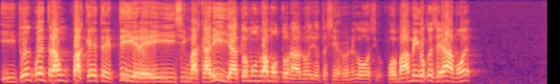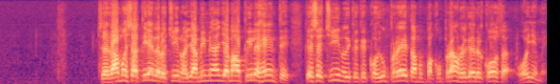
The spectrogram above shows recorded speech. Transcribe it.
Y tú encuentras un paquete de tigre y sin mascarilla, todo el mundo amontonado, no, yo te cierro el negocio. Por más amigos que seamos, ¿eh? Cerramos esa tienda los chinos allá. A mí me han llamado pile gente que ese chino que, que cogió un préstamo para comprar un reguero de cosas. Óyeme,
